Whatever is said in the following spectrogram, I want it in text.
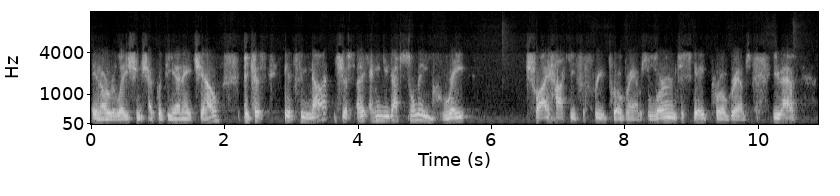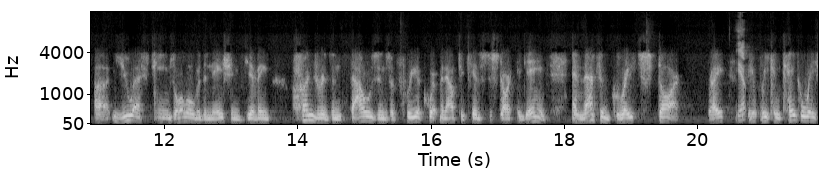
in our relationship with the NHL because it's not just, I, I mean, you got so many great try hockey for free programs, learn to skate programs. You have uh, U.S. teams all over the nation giving hundreds and thousands of free equipment out to kids to start the game. And that's a great start, right? Yep. If we can take away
